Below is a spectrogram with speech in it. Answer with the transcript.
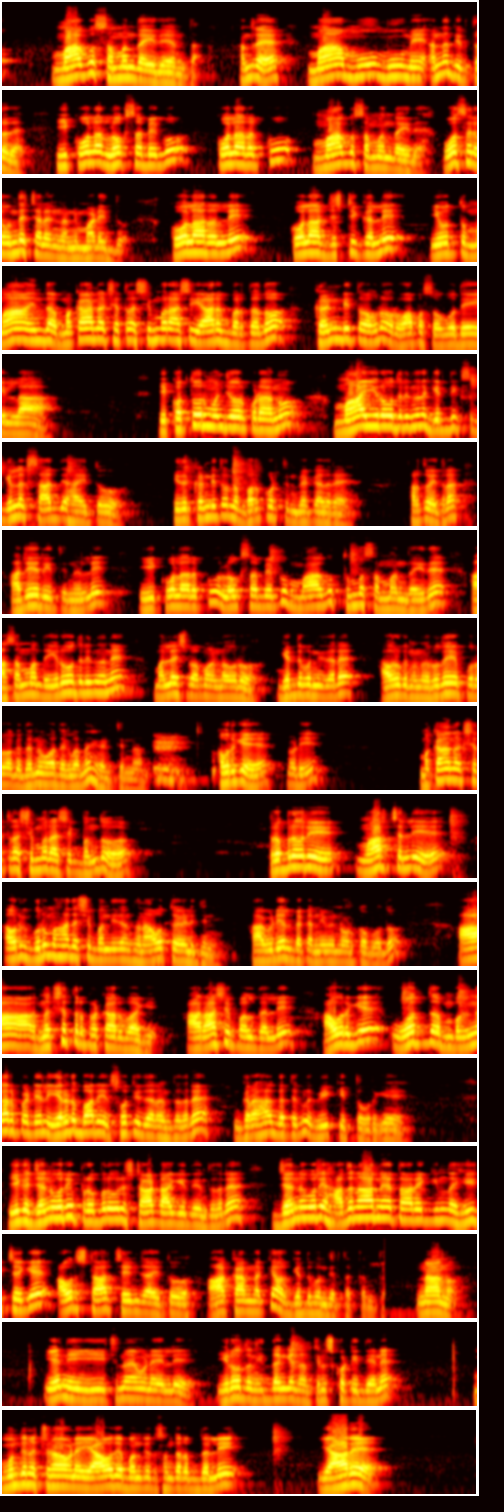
ಮಾಗೂ ಸಂಬಂಧ ಇದೆ ಅಂತ. ಅಂದರೆ ಮಾ, ಮೂ ಮೂ, ಮೇ ಅನ್ನೋದು ಇರ್ತದೆ. ಈ ಕೋಲಾರ ಲೋಕಸಭೆಗೂ, ಕೋಲಾರಕ್ಕೂ ಮಾಗೂ ಸಂಬಂಧ ಇದೆ. ಹೋದ್ಸಲ ಒಂದೇ ಚಾಲೆಂಜ್ ನಾನು ಮಾಡಿದ್ದು. ಕೋಲಾರಲ್ಲಿ, ಕೋಲಾರ ಡಿಸ್ಟಿಕ್ಕಲ್ಲಿ ಇವತ್ತು ಮಾ ಇಂದ ಮಕಾ ನಕ್ಷತ್ರ ಸಿಂಹರಾಶಿ ಯಾರಿಗೆ ಬರ್ತದೋ ಖಂಡಿತವಾಗ್ಲೂ ಅವ್ರು ವಾಪಸ್ ಹೋಗೋದೇ ಇಲ್ಲ. ಈ ಕೊತ್ತೂರು ಮಂಜುವರು ಕೂಡ ಮಾ ಇರೋದ್ರಿಂದ ಗೆದ್ದಿಕ್ ಗೆಲ್ಲಕ್ಕೆ ಸಾಧ್ಯ ಆಯಿತು. ಇದು ಖಂಡಿತ ನಾನು ಬರ್ಕೊಡ್ತೀನಿ ಬೇಕಾದರೆ. ಅರ್ಥವಾಯ್ತರ ಅದೇ ರೀತಿಯಲ್ಲಿ ಈ ಕೋಲಾರಕ್ಕೂ ಲೋಕಸಭೆಗೂ ಮಾಗು ತುಂಬ ಸಂಬಂಧ ಇದೆ. ಆ ಸಂಬಂಧ ಇರೋದ್ರಿಂದನೇ ಮಲ್ಲೇಶ್ ಬಾಬಣ್ಣವರು ಗೆದ್ದು ಬಂದಿದ್ದಾರೆ. ಅವ್ರಿಗೂ ನನ್ನ ಹೃದಯಪೂರ್ವಕ ಧನ್ಯವಾದಗಳನ್ನು ಹೇಳ್ತೀನಿ ನಾನು. ಅವ್ರಿಗೆ ನೋಡಿ ಮಕಾ ನಕ್ಷತ್ರ ಸಿಂಹರಾಶಿಗೆ ಬಂದು ಫೆಬ್ರವರಿ, ಮಾರ್ಚಲ್ಲಿ ಅವ್ರಿಗೆ ಗುರುಮಹಾದಶಿ ಬಂದಿದೆ ಅಂತ ನಾನು ಆವತ್ತು ಹೇಳಿದ್ದೀನಿ. ಆ ವಿಡಿಯೋಲಿ ಬೇಕಾದ್ರೆ ನೀವೇ ನೋಡ್ಕೋಬೋದು. ಆ ನಕ್ಷತ್ರ ಪ್ರಕಾರವಾಗಿ ಆ ರಾಶಿ ಫಲದಲ್ಲಿ ಅವ್ರಿಗೆ ಓದ ಬಂಗಾರಪೇಟೆಯಲ್ಲಿ ಎರಡು ಬಾರಿ ಸೋತಿದ್ದಾರೆ ಅಂತಂದರೆ ಗ್ರಹಗತಿಗಳು ವೀಕ್ ಇತ್ತು ಅವ್ರಿಗೆ ಈಗ ಜನವರಿ, ಫೆಬ್ರವರಿ ಸ್ಟಾರ್ಟ್ ಆಗಿದೆ ಅಂತಂದರೆ ಜನವರಿ ಹದಿನಾರನೇ ತಾರೀಕಿಂದ ಈಚೆಗೆ ಅವ್ರ ಸ್ಟಾರ್ ಚೇಂಜ್ ಆಯಿತು. ಆ ಕಾರಣಕ್ಕೆ ಅವ್ರು ಗೆದ್ದು ಬಂದಿರತಕ್ಕಂಥ ನಾನು ಏನು ಈ ಚುನಾವಣೆಯಲ್ಲಿ ಇರೋದನ್ನು ಇದ್ದಂಗೆ ನಾನು ತಿಳಿಸ್ಕೊಟ್ಟಿದ್ದೇನೆ. ಮುಂದಿನ ಚುನಾವಣೆ ಯಾವುದೇ ಬಂದಿದ್ದ ಸಂದರ್ಭದಲ್ಲಿ ಯಾರೇ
